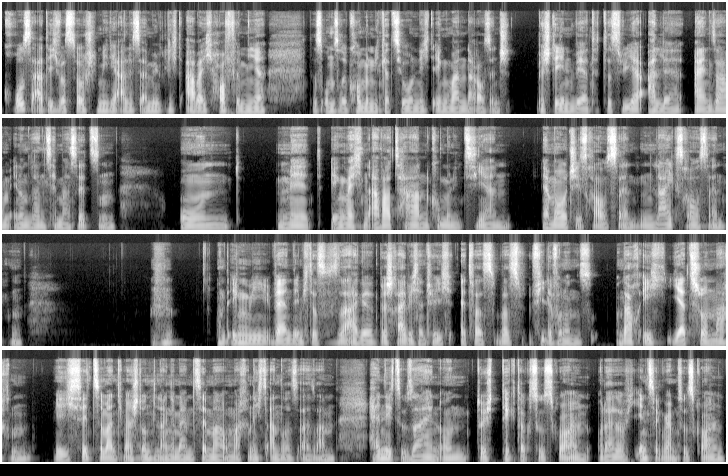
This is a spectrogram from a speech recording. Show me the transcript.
großartig, was Social Media alles ermöglicht. Aber ich hoffe mir, dass unsere Kommunikation nicht irgendwann daraus bestehen wird, dass wir alle einsam in unserem Zimmer sitzen und mit irgendwelchen Avataren kommunizieren, Emojis raussenden, Likes raussenden. Und irgendwie, während ich das so sage, beschreibe ich natürlich etwas, was viele von uns und auch ich jetzt schon machen. Ich sitze manchmal stundenlang in meinem Zimmer und mache nichts anderes, als am Handy zu sein und durch TikTok zu scrollen oder durch Instagram zu scrollen,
